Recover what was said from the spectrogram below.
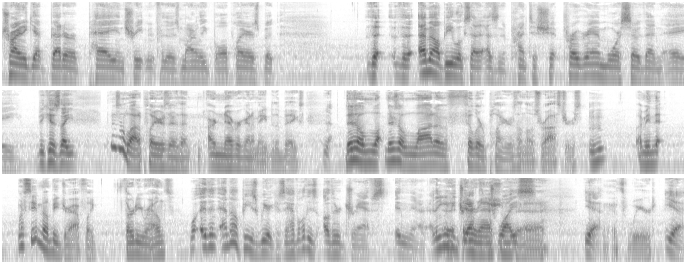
trying to get better pay and treatment for those minor league ball players, but the the MLB looks at it as an apprenticeship program more so than a because they There's a lot of players there that are never going to make it to the bigs. No. There's a lot. There's a lot of filler players on those rosters. Mm-hmm. I mean, the, what's the MLB draft like? Thirty rounds. well, and then MLB is weird because they have all these other drafts in there. I think you Uh, be drafted twice. yeah. Yeah, It's weird. Yeah,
